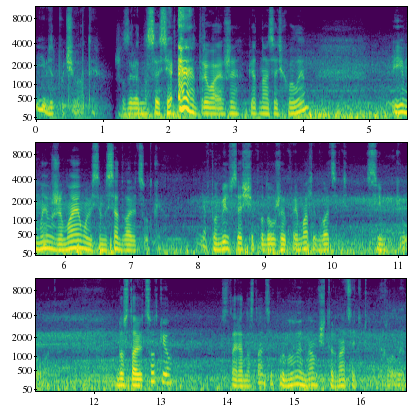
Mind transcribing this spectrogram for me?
і відпочивати. Зарядна сесія триває вже 15 хвилин, і ми вже маємо 82%. І автомобіль все ще продовжує приймати 27 кВт. До 100% зарядна станція прогнозує нам 14 хвилин.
